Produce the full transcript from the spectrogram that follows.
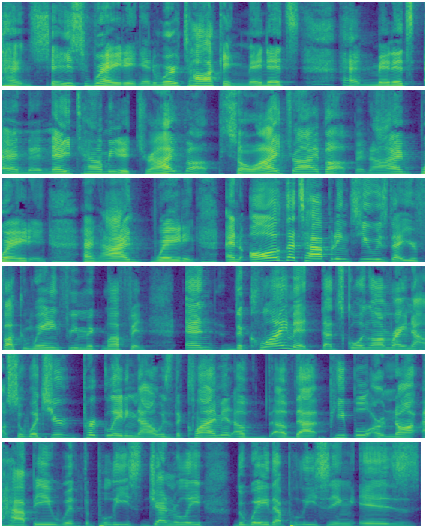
and she's waiting and we're talking minutes and minutes and then they tell me to drive up. So I drive up and I'm waiting and I'm waiting. And all that's happening to you is that you're fucking waiting for your McMuffin and the climate that's going on right now. So what you're percolating now is the climate of of that people are not happy with the police generally the way that policing is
